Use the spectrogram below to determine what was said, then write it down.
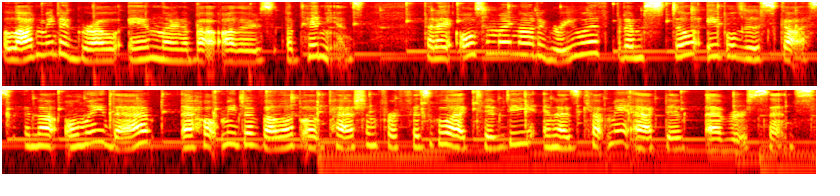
allowed me to grow and learn about others' opinions that I also might not agree with, but I'm still able to discuss. And not only that, it helped me develop a passion for physical activity and has kept me active ever since.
